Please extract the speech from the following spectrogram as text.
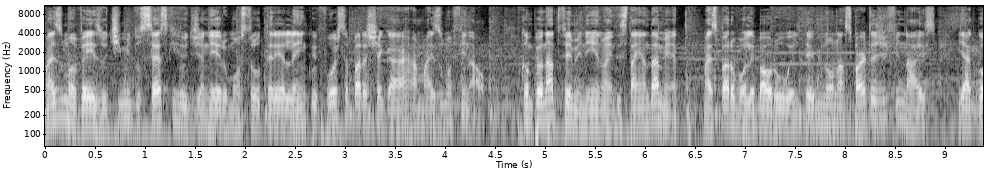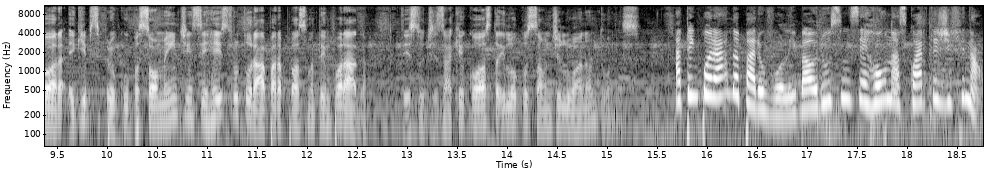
Mais uma vez, o time do Sesc Rio de Janeiro mostrou ter elenco e força para chegar a mais uma final. O campeonato feminino ainda está em andamento, mas para o vôlei Bauru ele terminou nas quartas de finais e agora a equipe se preocupa somente em se reestruturar para a próxima temporada. Texto de Isaac Costa e locução de Luana Antunes. A temporada para o vôlei Bauru se encerrou nas quartas de final.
